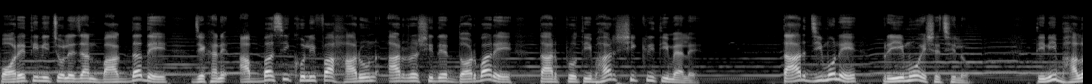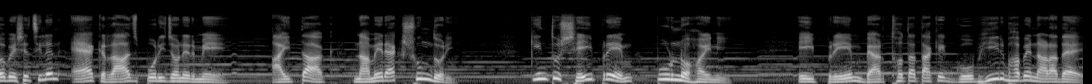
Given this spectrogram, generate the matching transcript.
পরে তিনি চলে যান বাগদাদে, যেখানে আব্বাসী খলিফা হারুন আর রশিদের দরবারে তার প্রতিভার স্বীকৃতি মেলে। তার জীবনে প্রেমও এসেছিল। তিনি ভালোবেসেছিলেন এক রাজ পরিজনের মেয়ে, আইতাক নামের এক সুন্দরী। কিন্তু সেই প্রেম পূর্ণ হয়নি। এই প্রেম ব্যর্থতা তাকে গভীরভাবে নাড়া দেয়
